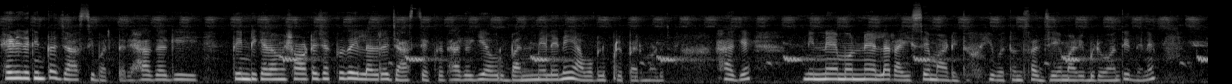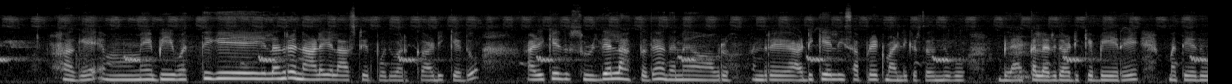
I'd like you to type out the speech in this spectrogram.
ಹೇಳಿದಕ್ಕಿಂತ ಜಾಸ್ತಿ ಬರ್ತಾರೆ. ಹಾಗಾಗಿ ತಿಂಡಿ ಕೆಲವೊಮ್ಮೆ ಶಾರ್ಟೇಜ್ ಆಗ್ತದೆ, ಇಲ್ಲಾದರೆ ಜಾಸ್ತಿ ಆಗ್ತದೆ. ಹಾಗಾಗಿ ಅವರು ಬಂದ ಮೇಲೇ ಯಾವಾಗಲೂ ಪ್ರಿಪೇರ್ ಮಾಡೋದು. ಹಾಗೆ ನಿನ್ನೆ ಮೊನ್ನೆ ಎಲ್ಲ ರೈಸೇ ಮಾಡಿದ್ದು. ಇವತ್ತೊಂದು ಸಜ್ಜೆ ಮಾಡಿ ಬಿಡುವ ಅಂತಿದ್ದೇನೆ. ಹಾಗೆ ಮೇ ಬಿ ಇವತ್ತಿಗೆ ಇಲ್ಲಾಂದರೆ ನಾಳೆಗೆ ಲಾಸ್ಟ್ ಇರ್ಬೋದು ವರ್ಕ್ ಅಡಿಕೆದು. ಅಡಿಕೆದು ಸುಳ್ದೆಲ್ಲ ಆಗ್ತದೆ. ಅದನ್ನು ಅವರು ಅಂದರೆ ಅಡಿಕೆಯಲ್ಲಿ ಸಪ್ರೇಟ್ ಮಾಡಲಿಕ್ಕೆ ಇರ್ತದೆ ಒಂದು ಬ್ಲ್ಯಾಕ್ ಕಲರ್ದು ಅಡಿಕೆ ಬೇರೆ, ಮತ್ತು ಅದು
